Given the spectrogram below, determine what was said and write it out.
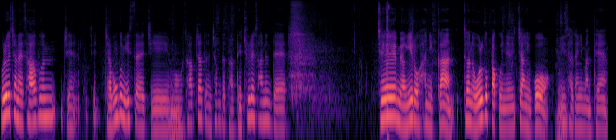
그렇잖아요 사업은 이제, 이제 자본금이 있어야지 뭐 사업자들은 전부 다, 다 대출해서 하는데 제 명의로 하니까 저는 월급 받고 있는 입장이고 이 사장님한테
